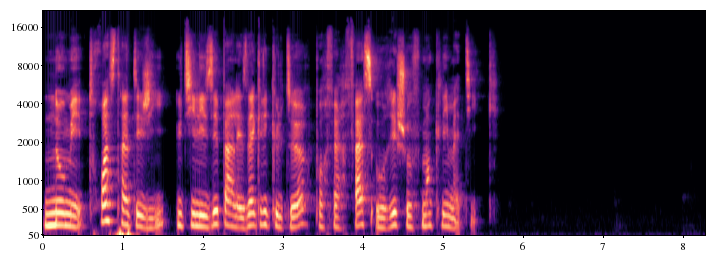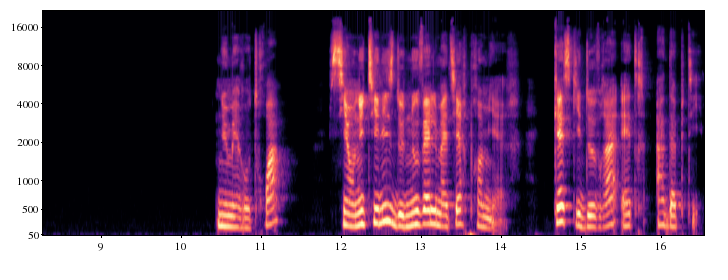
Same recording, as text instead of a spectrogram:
Nommez trois stratégies utilisées par les agriculteurs pour faire face au réchauffement climatique. Numéro 3. Si on utilise de nouvelles matières premières, qu'est-ce qui devra être adapté?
